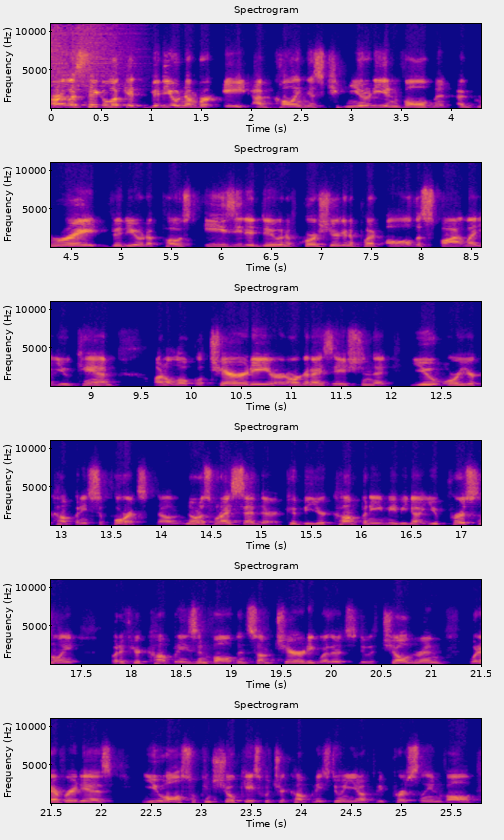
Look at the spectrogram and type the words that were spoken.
All right, let's take a look at video number eight. I'm calling this community involvement, a great video to post, easy to do. And of course, you're going to put all the spotlight you can on a local charity or an organization that you or your company supports. Now, notice what I said there. It could be your company, maybe not you personally, but if your company is involved in some charity, whether it's to do with children, whatever it is, you also can showcase what your company is doing. You don't have to be personally involved.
